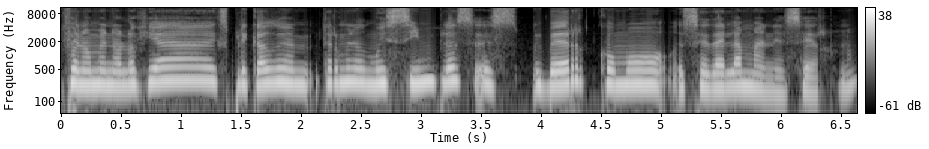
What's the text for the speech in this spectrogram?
Fenomenología explicado en términos muy simples es ver cómo se da el amanecer, ¿no?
